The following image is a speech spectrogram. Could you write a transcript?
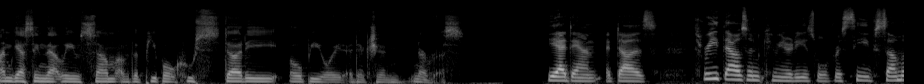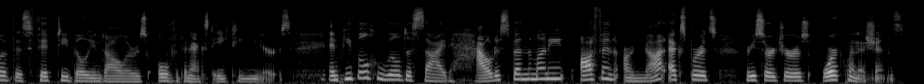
I'm guessing that leaves some of the people who study opioid addiction nervous. Yeah, Dan, it does. 3,000 communities will receive some of this $50 billion over the next 18 years. And people who will decide how to spend the money often are not experts, researchers, or clinicians.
